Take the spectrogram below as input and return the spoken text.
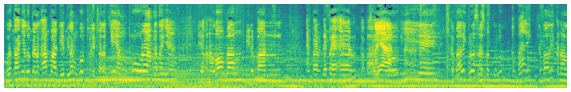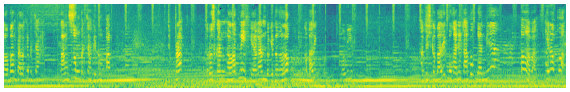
Gue tanya lu pelek apa? Dia bilang gue beli peleknya yang murah katanya. Dia kena lobang di depan MPR DPR kebalik Senayan. bro. Iya. Kebalik bro 140 Kebalik. kebalik kena lubang peleknya pecah. Langsung pecah di tempat. Jeprak. Terus kan ngelok nih ya kan? Begitu ngelok kebalik mobil. Habis kebalik bukannya kapok dan dia tau nggak pak styrofoam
